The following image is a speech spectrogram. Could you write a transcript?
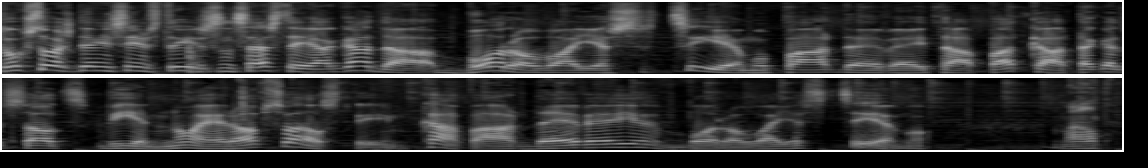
1936. gadā Borovajas ciemu pārdēvēja tāpat kā tagad sauc vienu no Eiropas valstīm. Kā pārdēvēja Borovajas ciemu? Malta.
